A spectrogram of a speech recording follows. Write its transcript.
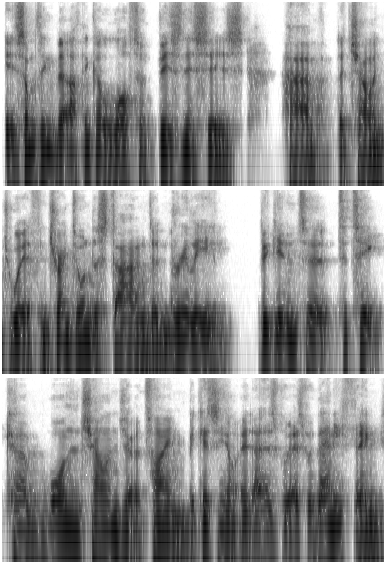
it's something that I think a lot of businesses have a challenge with in trying to understand and really begin to to take kind of one challenge at a time because you know as as with anything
